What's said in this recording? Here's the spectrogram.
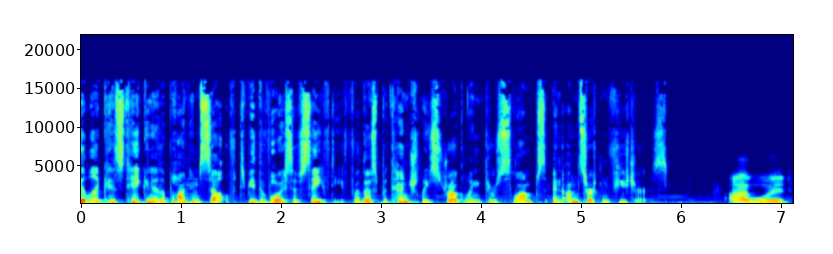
Illig has taken it upon himself to be the voice of safety for those potentially struggling through slumps and uncertain futures. I would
